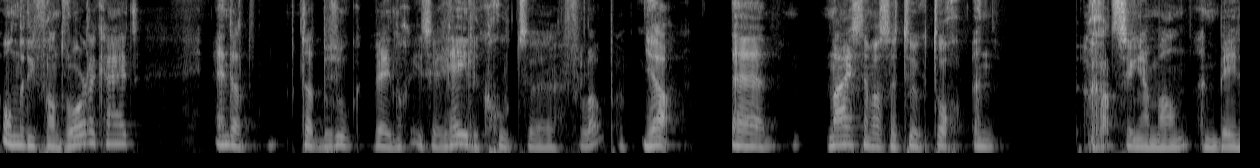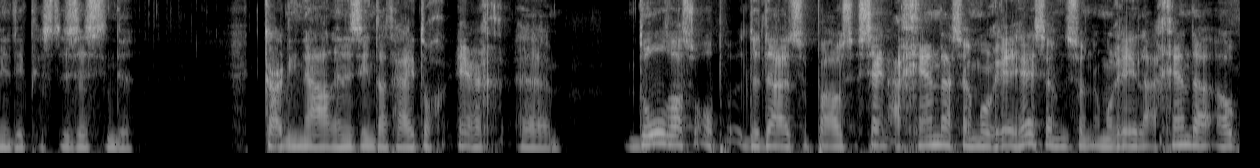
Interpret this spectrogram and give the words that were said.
onder die verantwoordelijkheid. En dat, dat bezoek, weet nog, is redelijk goed eh, verlopen. Ja, Eh Meissner was natuurlijk toch een Ratzingerman, een Benedictus XVI kardinaal. In de zin dat hij toch erg dol was op de Duitse paus. Zijn agenda, zijn, zijn, zijn morele agenda ook,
